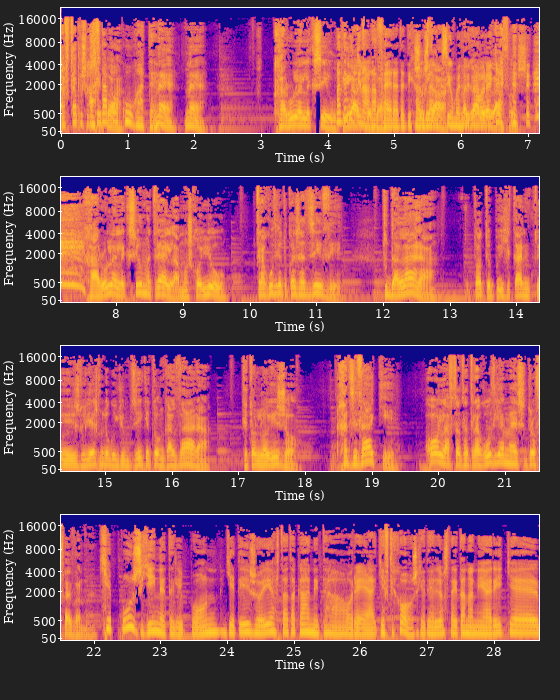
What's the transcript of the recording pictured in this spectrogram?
Αυτά που σας Αυτά είπα. που ακούγατε. Ναι, ναι. Χαρούλα Αλεξίου. Μα τη δεν μου την λάτρευα. αναφέρατε τη Χαρούλα Σωστά, Αλεξίου μέχρι μεγάλο τώρα και- λάθος. Χαρούλα Αλεξίου με τρέλα, Μοσχολιού, τραγούδια του Καζατζίδη, του Νταλάρα, τότε που είχε κάνει τις δουλειές με τον Κουγιουμτζή και τον Καλδάρα και τον Λοΐζο. Χατζηδάκη. Όλα αυτά τα τραγούδια με συντροφεύανε. Και πώς γίνεται λοιπόν, γιατί η ζωή αυτά τα κάνει τα ωραία; Και ευτυχώς γιατί αλλιώς θα ήταν ανιαρή και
